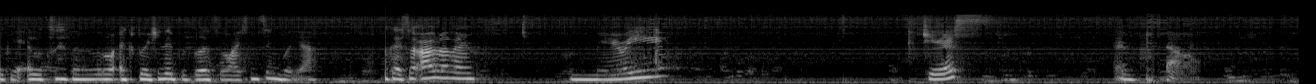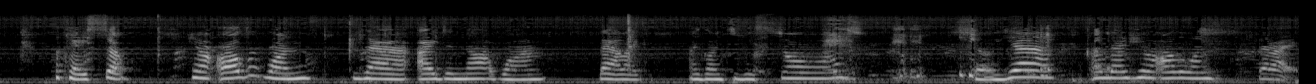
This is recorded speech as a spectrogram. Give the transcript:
okay, it looks like a little expiration date, but that's the licensing, but yeah. Okay, so I'd rather marry, kiss, and sell. Okay, so here are all the ones that I did not want that like are going to be sold. So yeah, and then here are all the ones that I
